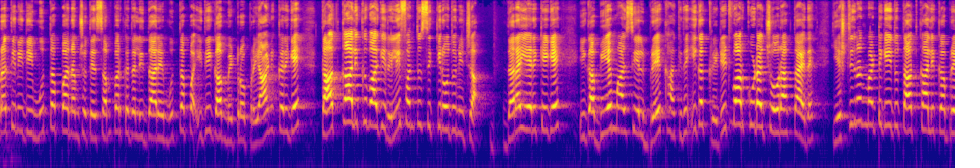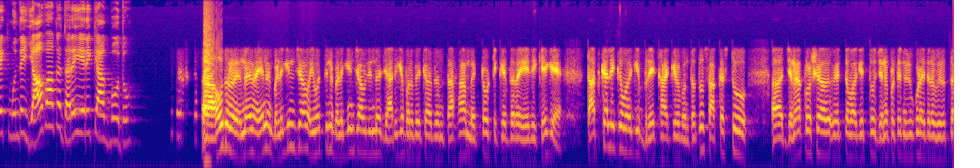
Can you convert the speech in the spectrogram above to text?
ಪ್ರತಿನಿಧಿ ಮುತ್ತಪ್ಪ. ನಮ್ಮ ಜೊತೆ ಸಂಪರ್ಕದಲ್ಲಿದ್ದಾರೆ ಮುತ್ತಪ್ಪ. ಇದೀಗ ಮೆಟ್ರೋ ಪ್ರಯಾಣಿಕರಿಗೆ ತಾತ್ಕಾಲಿಕವಾಗಿ ರಿಲೀಫ್ ಅಂತೂ ಸಿಕ್ಕಿರೋದು ನಿಜ. ದರ ಏರಿಕೆಗೆ ಈಗ ಬಿಎಂಆರ್ಸಿಎಲ್ ಬ್ರೇಕ್ ಹಾಕಿದೆ. ಈಗ ಕ್ರೆಡಿಟ್ ವಾರ್ ಕೂಡ ಜೋರಾಗ್ತಾ ಇದೆ. ಎಷ್ಟು ದಿನದ ಮಟ್ಟಿಗೆ ಇದು ತಾತ್ಕಾಲಿಕ ಬ್ರೇಕ್ ಮುಂದೆ ಯಾವಾಗ ದರ ಏರಿಕೆ ಆಗ್ಬೋದು? ಹೌದು ಏನು ಬೆಳಗಿನ ಜಾವ, ಇವತ್ತಿನ ಬೆಳಗಿನ ಜಾವದಿಂದ ಜಾರಿಗೆ ಬರಬೇಕಾದಂತಹ ಮೆಟ್ರೋ ಟಿಕೆಟ್ ದರ ಏರಿಕೆಗೆ ತಾತ್ಕಾಲಿಕವಾಗಿ ಬ್ರೇಕ್ ಹಾಕಿರುವಂತದ್ದು ಸಾಕಷ್ಟು ಜನಾಕ್ರೋಶ ವ್ಯಕ್ತವಾಗಿತ್ತು. ಜನಪ್ರತಿನಿಧಿಗಳು ಕೂಡ ಇದರ ವಿರುದ್ಧ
